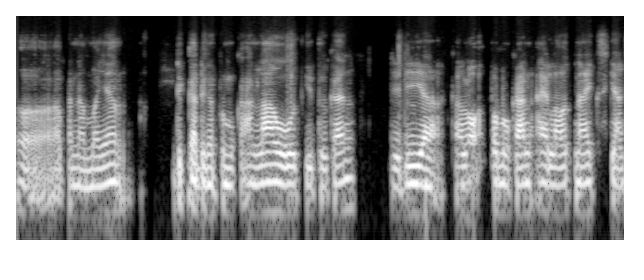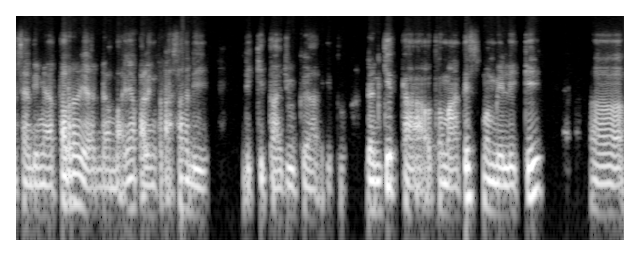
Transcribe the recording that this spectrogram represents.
uh, apa namanya dekat dengan permukaan laut gitu kan. Jadi ya kalau permukaan air laut naik sekian sentimeter ya dampaknya paling terasa di di kita juga gitu. Dan kita otomatis memiliki uh,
